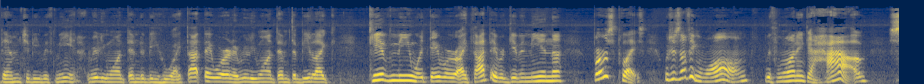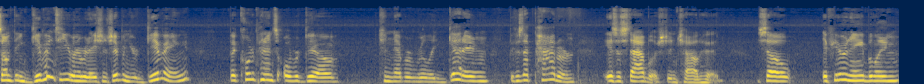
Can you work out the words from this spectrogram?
them to be with me and I really want them to be who I thought they were and I really want them to be like, give me what they were, I thought they were giving me in the first place, which is nothing wrong with wanting to have something given to you in a relationship and you're giving, but codependents overgive to never really getting because that pattern is established in childhood. So if you're enabling,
